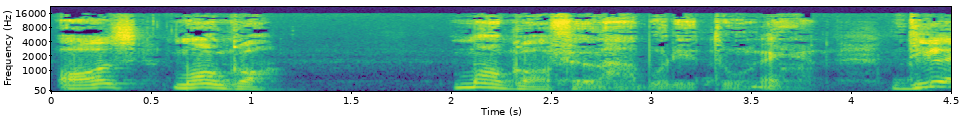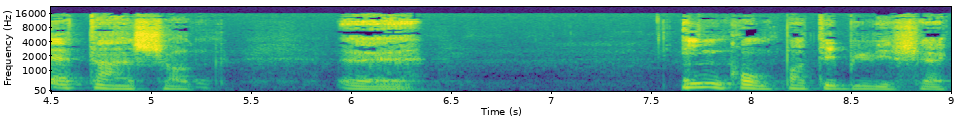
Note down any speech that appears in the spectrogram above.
az maga, maga a fölháborító. Dilettánsak, inkompatibilisek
